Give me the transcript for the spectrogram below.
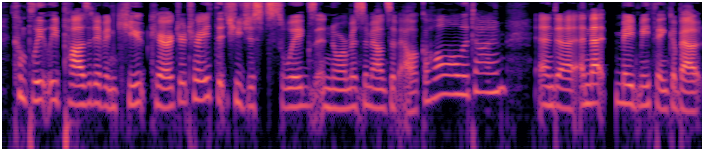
completely positive and cute character trait that she just swigs enormous amounts of alcohol all the time, and uh, and that made me think about.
